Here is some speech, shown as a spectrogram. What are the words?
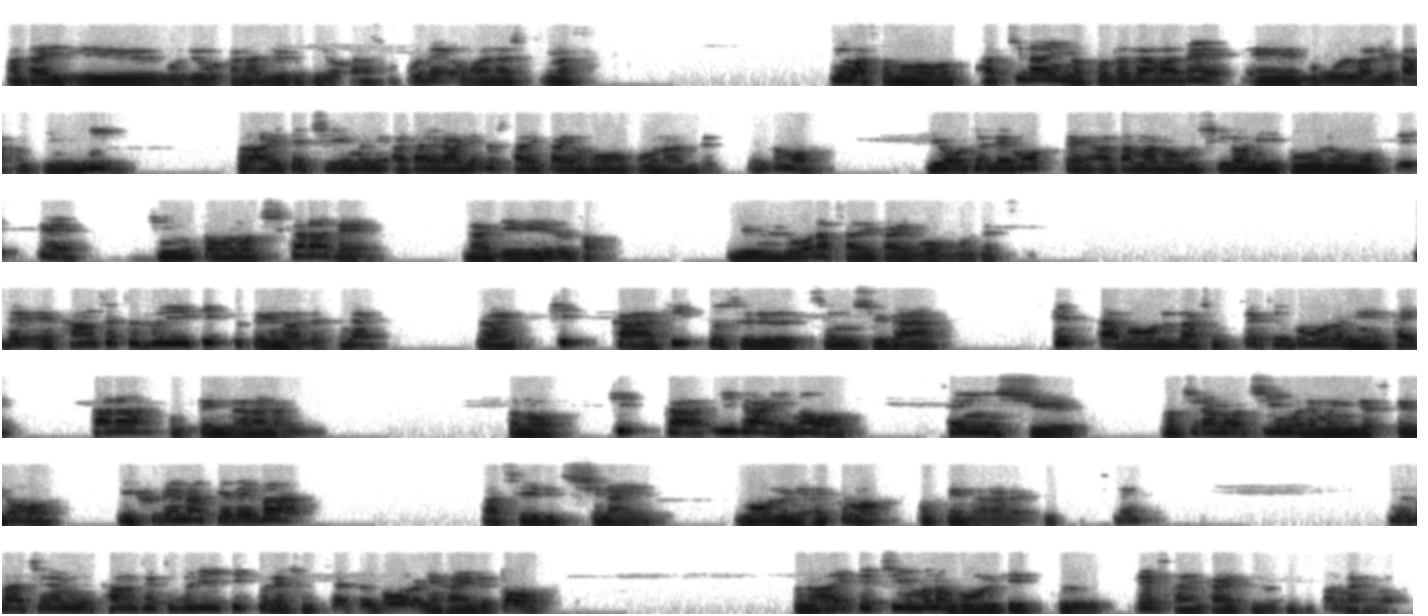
まあ、第15条かな、16条かな、そこでお話しします。要はその、タッチラインの外側で、えー、ボールが出たときに、その相手チームに与えられる再開方法なんですけれども、両手で持って頭の後ろにボールを持っていって、均等の力で投げ入れるというような再開方法です。で、関節フリーキックというのはですね、キッカー、キックする選手が、蹴ったボールが直接ゴールに入ったら得点にならない。その、キッカー以外の選手、どちらのチームでもいいんですけれども、に触れなければ、まあ、成立しない。ゴールに入っても得点にならないですね。で、まあ、ちなみに関節フリーキックで直接ゴールに入ると、その相手チームのゴールキックで再開するということになります。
